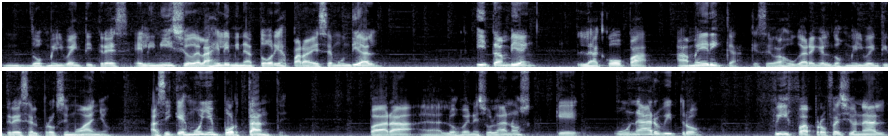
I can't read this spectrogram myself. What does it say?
2023, el inicio de las eliminatorias para ese mundial y también la Copa América que se va a jugar en el 2023, el próximo año. Así que es muy importante para eh, los venezolanos que un árbitro FIFA profesional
